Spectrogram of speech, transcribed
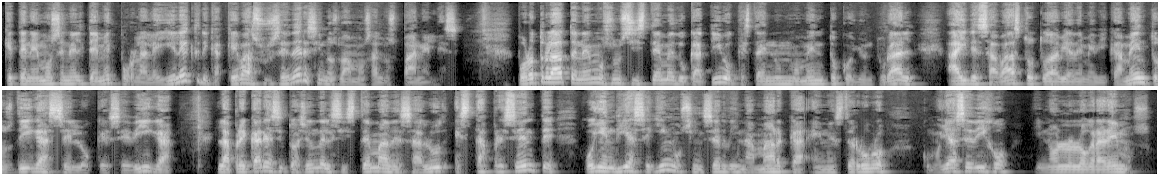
que tenemos en el TEMEC por la ley eléctrica. ¿Qué va a suceder si nos vamos a los paneles? Por otro lado, tenemos un sistema educativo que está en un momento coyuntural. Hay desabasto todavía de medicamentos, dígase lo que se diga. La precaria situación del sistema de salud está presente. Hoy en día seguimos sin ser Dinamarca en este rubro, como ya se dijo, y no lo lograremos.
